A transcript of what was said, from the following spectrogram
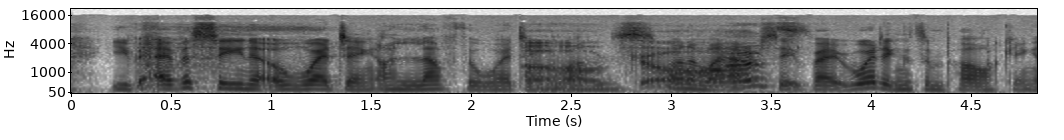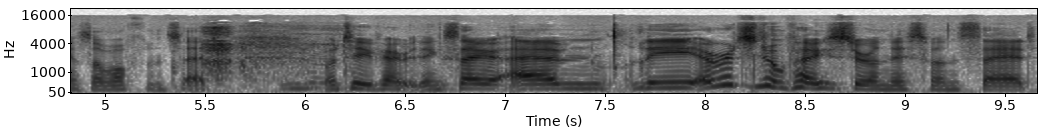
you've ever seen at a wedding. I love the wedding ones. One of my absolute favourite. Weddings and parking, as I've often said. my two favourite things. So um, the original poster on this one said,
